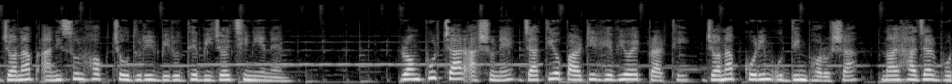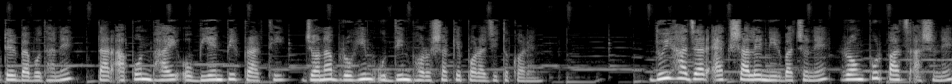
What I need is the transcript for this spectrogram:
জনাব আনিসুল হক চৌধুরীর বিরুদ্ধে বিজয় ছিনিয়ে নেন। রংপুর চার আসনে জাতীয় পার্টির হেভিওয়েট প্রার্থী জনাব করিম উদ্দিন ভরসা নয় হাজার ভোটের ব্যবধানে তার আপন ভাই ও বিএনপির প্রার্থী জনাব রহিম উদ্দিন ভরসাকে পরাজিত করেন। দুই হাজার এক সালের নির্বাচনে রংপুর পাঁচ আসনে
